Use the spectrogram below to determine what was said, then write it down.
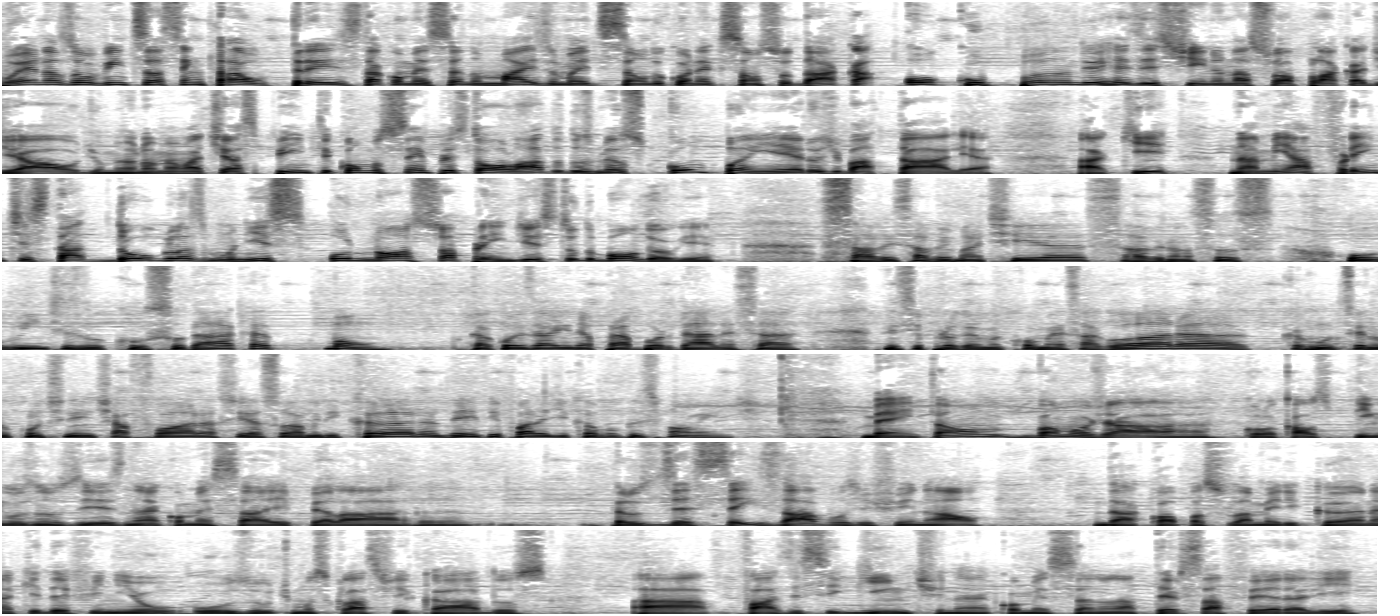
Buenas ouvintes da Central 3, está começando mais uma edição do Conexão Sudaca, ocupando e resistindo na sua placa de áudio. Meu nome é Matias Pinto e, como sempre, estou ao lado dos meus companheiros de batalha. Aqui na minha frente está Douglas Muniz, o nosso aprendiz. Tudo bom, Doug? Salve, salve Matias, salve nossos ouvintes do Sudaca. Bom, muita coisa ainda para abordar nessa, nesse programa que começa agora, que acontecendo no continente afora, seja sul-americana, dentro e fora de campo principalmente. Bem, então vamos já colocar os pingos nos is, né? Começar aí pela, pelos 16 avos de final da Copa Sul-Americana que definiu os últimos classificados à fase seguinte, né? Começando na terça-feira ali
